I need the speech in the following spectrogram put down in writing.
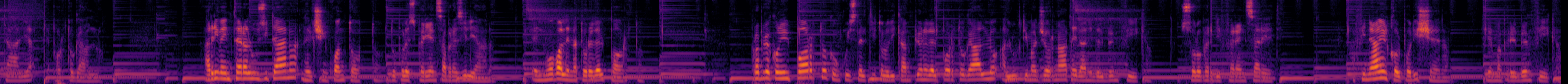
Italia e Portogallo. Arriva in terra lusitana nel 58, dopo l'esperienza brasiliana. È il nuovo allenatore del Porto, Proprio con il Porto conquista il titolo di campione del Portogallo all'ultima giornata ai danni del Benfica, solo per differenza reti. A finale il colpo di scena, firma per il Benfica.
